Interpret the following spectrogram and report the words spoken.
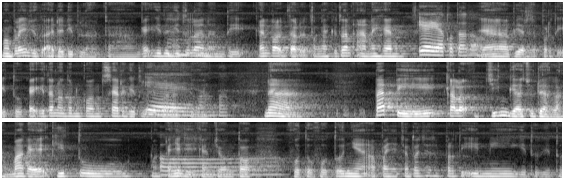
mempelainya juga ada di belakang. Kayak gitu-gitulah nanti. Kan kalau taruh di tengah gitu kan aneh kan. Iya iya aku tahu. Ya biar seperti itu. Kayak kita nonton konser gitu Iya, iya, ibaratnya. paham, paham. Nah, tapi kalau jingga sudah lama kayak gitu. Makanya dijadikan contoh foto-fotonya apanya contohnya seperti ini gitu-gitu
